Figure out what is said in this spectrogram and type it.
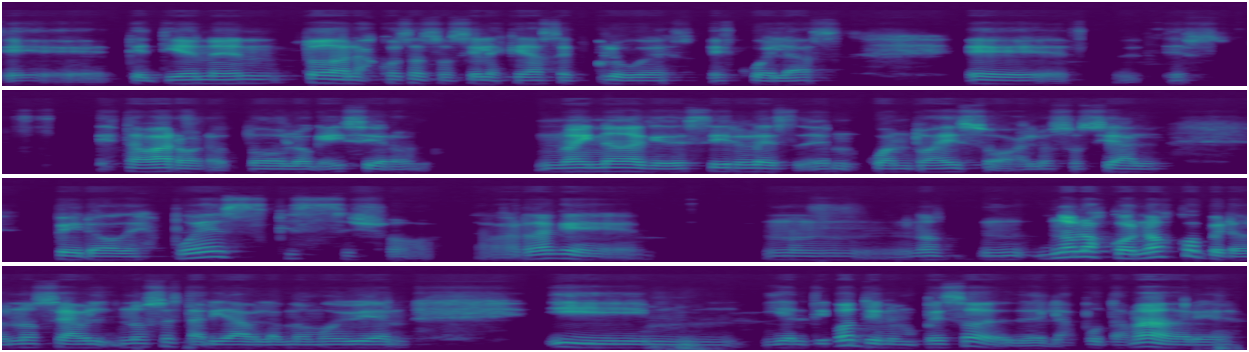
eh, que tienen todas las cosas sociales que hacen clubes, escuelas. Eh, está bárbaro todo lo que hicieron. No hay nada que decirles en cuanto a eso, a lo social. Pero después, qué sé yo, la verdad que no, los conozco, pero no se, no se estaría hablando muy bien. Y, el tipo tiene un peso de, la puta madre.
